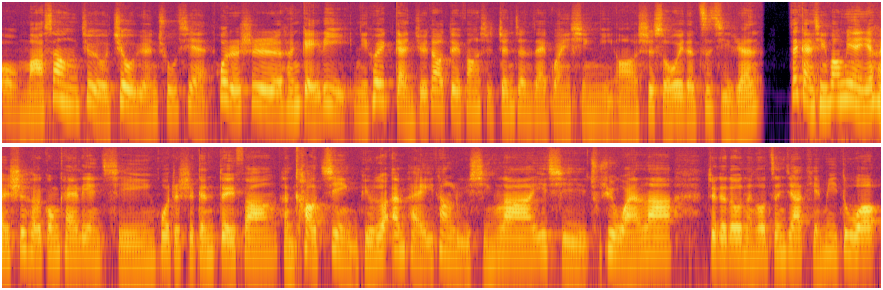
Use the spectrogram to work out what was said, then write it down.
哦，马上就有救援出现，或者是很给力，你会感觉到对方是真正在关心你哦，是所谓的自己人。在感情方面，也很适合公开恋情，或者是跟对方很靠近，比如说安排一趟旅行啦，一起出去玩啦，这个都能够增加甜蜜度哦。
